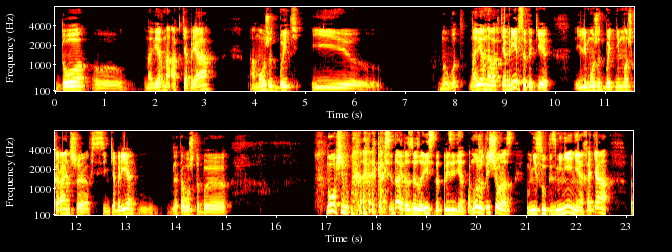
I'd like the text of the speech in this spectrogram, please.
до, э, наверное, октября а может быть и, ну вот, наверное, в октябре все-таки, или может быть немножко раньше, в сентябре, для того, чтобы... Ну, в общем, как всегда, это все зависит от президента. Может, еще раз внесут изменения, хотя... Э,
